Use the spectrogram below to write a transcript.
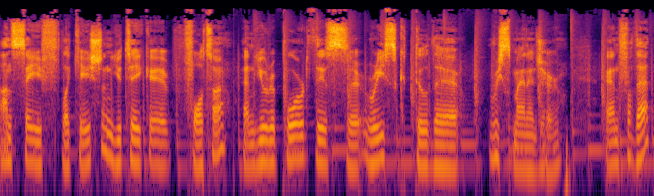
unsafe location, you take a photo and you report this uh, risk to the risk manager. And for that,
